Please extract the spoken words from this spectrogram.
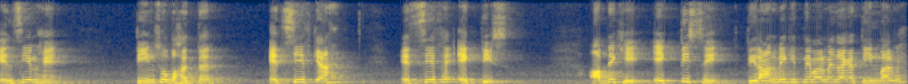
एलसीएम है तीन सौ बहत्तर एच क्या है? एचसीएफ है इकतीस। अब देखिए, इकतीस से तिरानवे कितने बार में जाएगा? तीन बार में।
